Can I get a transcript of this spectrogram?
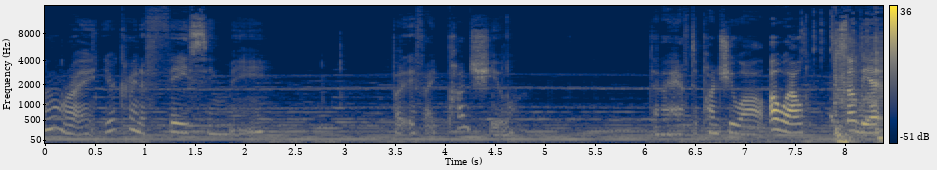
Alright, you're kind of facing me. But if I punch you, then I have to punch you all. Oh well, so be it.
